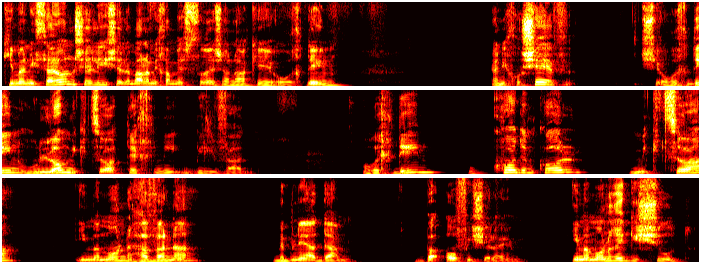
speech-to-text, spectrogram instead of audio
כי מהניסיון שלי של למעלה מ-15 שנה כעורך דין, אני חושב שעורך דין הוא לא מקצוע טכני בלבד. עורך דין הוא קודם כל מקצוע עם המון הבנה בבני אדם, באופי שלהם, עם המון רגישות.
